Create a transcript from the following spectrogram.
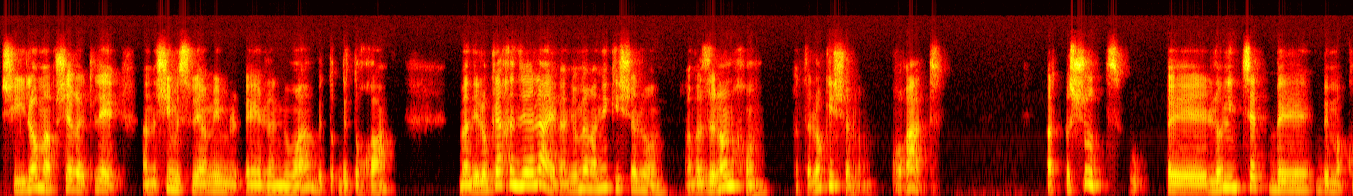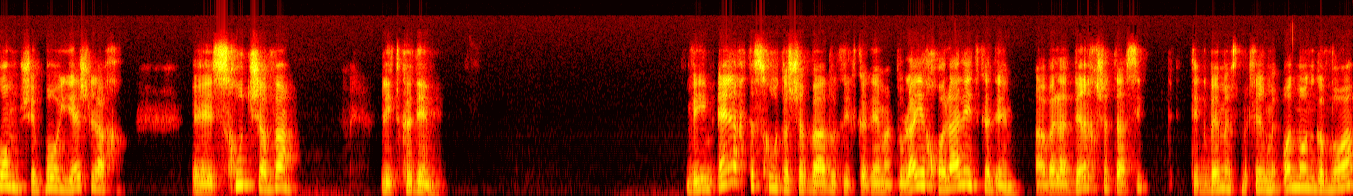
שהיא לא מאפשרת לאנשים מסוימים אה, לנוע בתוכה, ואני לוקח את זה אליי ואני אומר, אני כישלון. אבל זה לא נכון, אתה לא כישלון, או את. את פשוט לא נמצאת במקום שבו יש לך אה, זכות שווה להתקדם. ואם אין לך את הזכות השווה הזאת להתקדם, את אולי יכולה להתקדם, אבל הדרך שאתה עשית תגבה מחיר מאוד מאוד גבוה,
